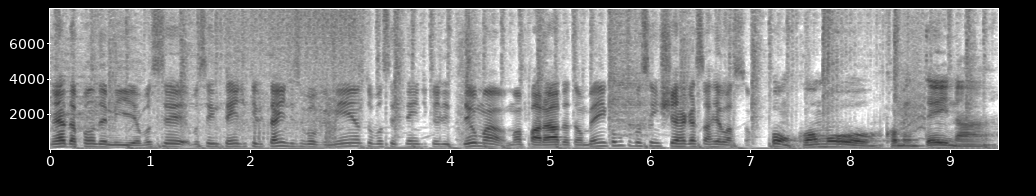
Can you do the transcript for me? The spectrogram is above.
né, da pandemia? Você, você entende que ele está em desenvolvimento? Você entende que ele deu uma, uma parada também? Como que você enxerga essa relação? Bom, como comentei na,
